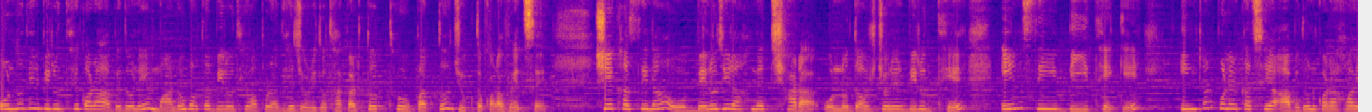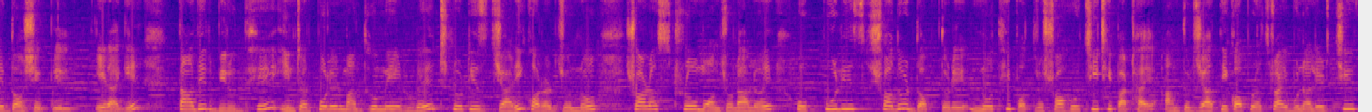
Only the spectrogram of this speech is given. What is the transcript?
অন্যদের বিরুদ্ধে করা আবেদনে মানবতা বিরোধী অপরাধে জড়িত থাকার তথ্য উপাত্ত যুক্ত করা হয়েছে। শেখ হাসিনা ও বেনজির আহমেদ ছাড়া অন্য জনের বিরুদ্ধে এনসিবি থেকে ইন্টারপোলের কাছে আবেদন করা হয় দশ এপ্রিল। এর আগে তাদের বিরুদ্ধে ইন্টারপোলের মাধ্যমে রেড নোটিশ জারি করার জন্য স্বরাষ্ট্র মন্ত্রণালয় ও পুলিশ সদর দপ্তরে নথিপত্র সহ চিঠি পাঠায় আন্তর্জাতিক অপরাধ ট্রাইব্যুনালের চিফ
